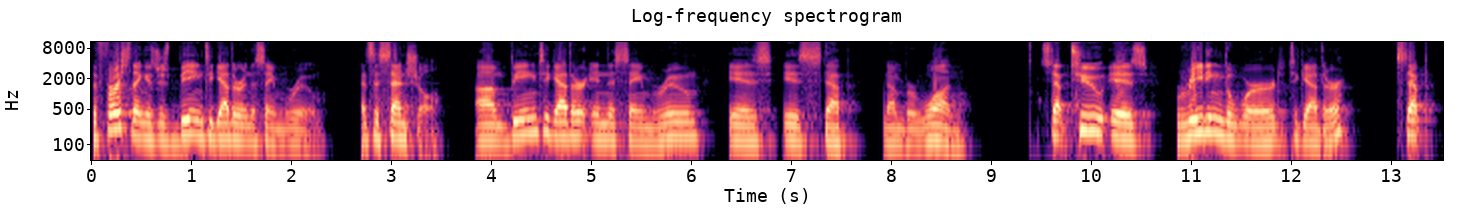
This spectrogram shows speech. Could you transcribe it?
the first thing is just being together in the same room. That's essential. Um, being together in the same room is, is step number one. Step two is reading the word together. Step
